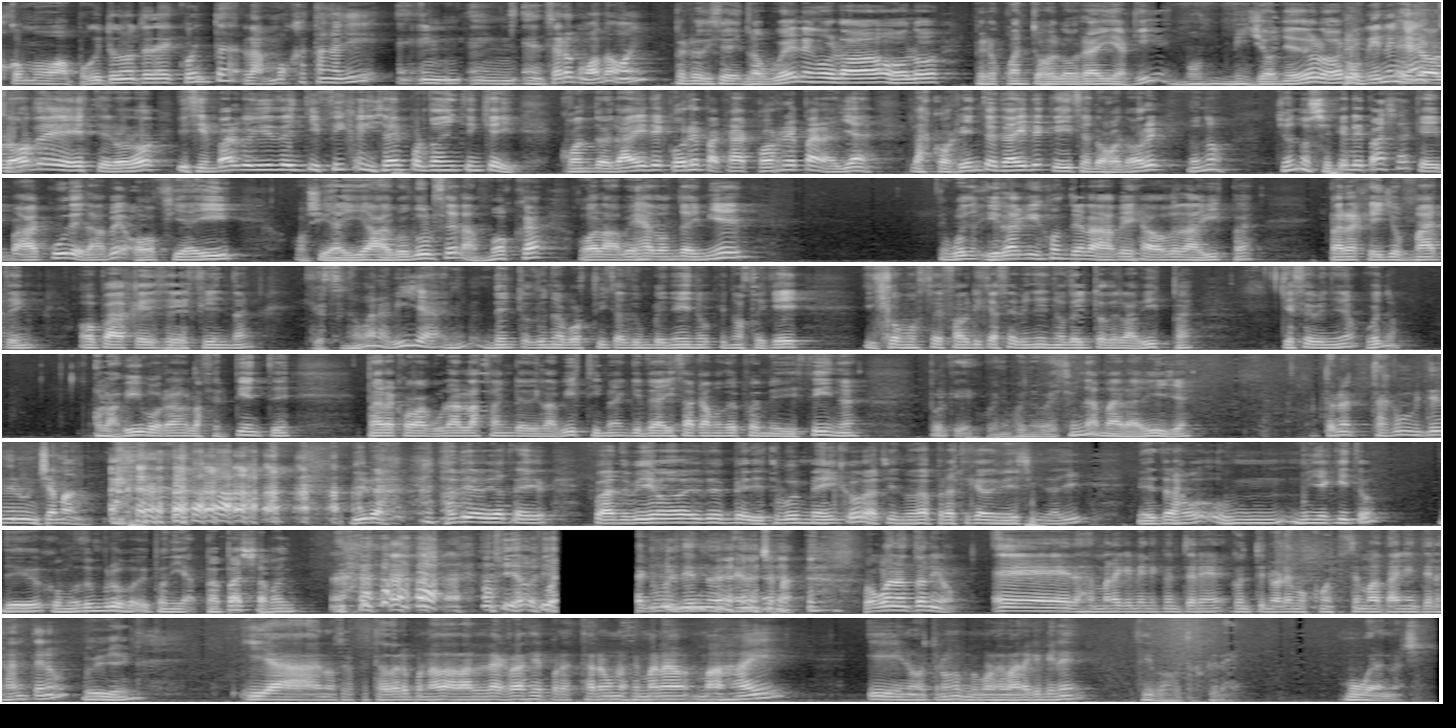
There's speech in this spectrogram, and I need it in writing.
Como a poquito que no te des cuenta, las moscas están allí en, en, en 0,2, ¿eh? Pero dice, lo huelen o lo, o lo- Pero ¿cuántos olores hay aquí? Millones de olores. Pues el olor de este, el olor. Y sin embargo, ellos identifican y saben por dónde tienen que ir. Cuando el aire corre para acá, corre para allá. Las corrientes de aire que dicen los olores. No, no. Yo no sé qué le pasa, que acude la ave, o si hay, o si hay algo dulce, las moscas, o la abeja donde hay miel. Bueno, y el aguijón de la abeja o de la avispa para que ellos maten o para que se defiendan, que es una maravilla, dentro de una bolsita de un veneno que no sé qué, y cómo se fabrica ese veneno dentro de la avispa, que ese veneno, bueno, o la víbora o la serpiente, para coagular la sangre de la víctima, que de ahí sacamos después medicina, porque, bueno, bueno, es una maravilla. Entonces te estás convirtiendo en un chamán. Mira, cuando mi hijo estuvo en México haciendo una práctica de medicina allí, me trajo un muñequito de, como de un brujo y ponía papá chamán. Está convirtiendo en un chamán. Pues bueno, Antonio, eh, la semana que viene continu- continuaremos con este tema tan interesante, ¿no? Muy bien. Y a nuestros espectadores, pues nada, darles las gracias por estar una semana más ahí. Y nosotros nos vemos la semana que viene, si vosotros queréis. Muy buenas noches.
